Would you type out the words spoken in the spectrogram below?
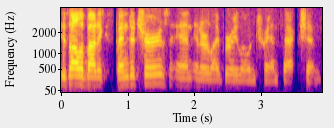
is all about expenditures and interlibrary loan transactions.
